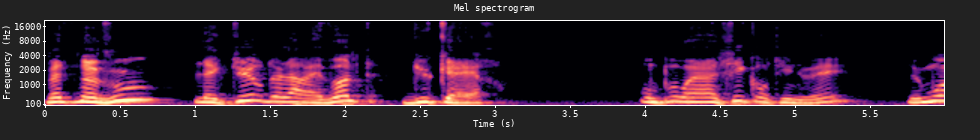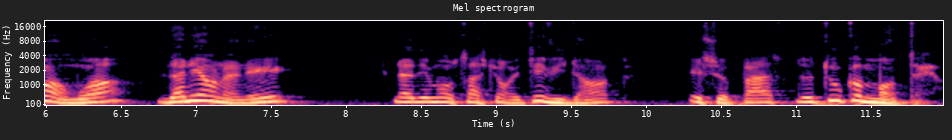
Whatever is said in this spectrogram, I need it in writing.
29 août, lecture de la révolte du Caire. On pourrait ainsi continuer de mois en mois, d'année en année. La démonstration est évidente et se passe de tout commentaire.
